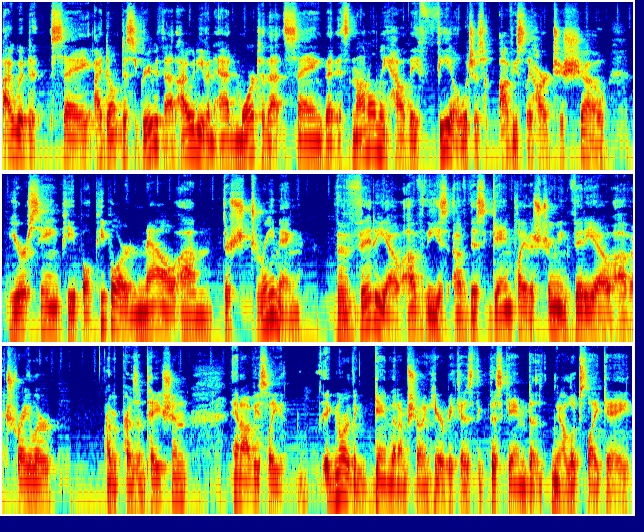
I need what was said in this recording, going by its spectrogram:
I would say I don't disagree with that. I would even add more to that, saying that it's not only how they feel, which is obviously hard to show. You're seeing people. People are now um, they're streaming the video of these of this gameplay. They're streaming video of a trailer, of a presentation, and obviously ignore the game that I'm showing here because this game does, you know looks like a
